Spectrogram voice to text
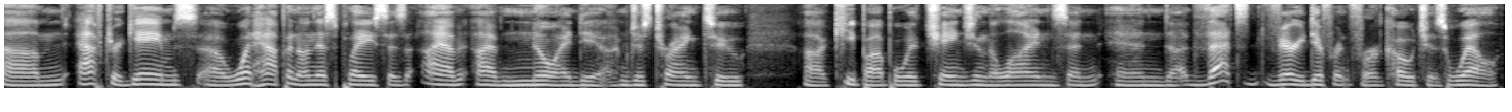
Um, after games, uh, what happened on this play? Says I have I have no idea. I'm just trying to uh, keep up with changing the lines, and and uh, that's very different for a coach as well.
